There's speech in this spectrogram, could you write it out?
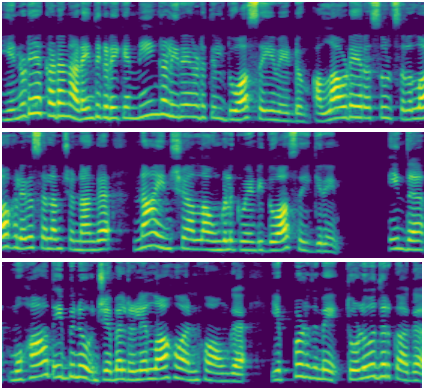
என்னுடைய கடன் அடைந்து கிடைக்க நீங்கள் இறைவனிடத்தில் துவா செய்ய வேண்டும். அல்லாவுடைய ரசூல் சல்லாஹ் அலைவசல்லாம் சொன்னாங்க நான் இன்ஷா அல்லா உங்களுக்கு வேண்டி துவா செய்கிறேன். இந்த முஹாத் இபினு ஜெபல் ரலில்லாஹு அன்ஹோ அவங்க எப்பொழுதுமே தொழுவதற்காக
